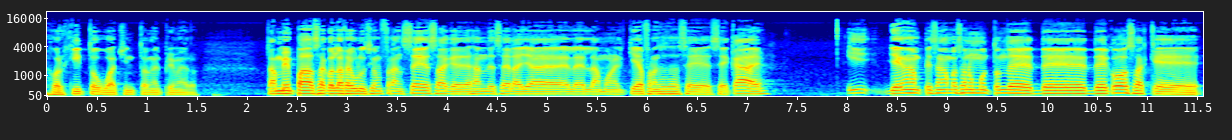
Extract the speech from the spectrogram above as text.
Jorgito Washington el primero. También pasa con la Revolución Francesa, que dejan de ser allá, la, la monarquía francesa se, se cae. Y llegan, empiezan a pasar un montón de, de- de cosas que,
